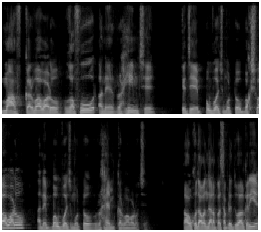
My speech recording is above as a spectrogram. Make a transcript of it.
માફ કરવાવાળો ગફૂર અને રહીમ છે કે જે બહુ જ મોટો બક્ષવાવાળો અને બહુ જ મોટો રહેમ કરવાવાળો છે. તો આવો ખુદાવંદાના પાસે આપણે દુઆ કરીએ.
